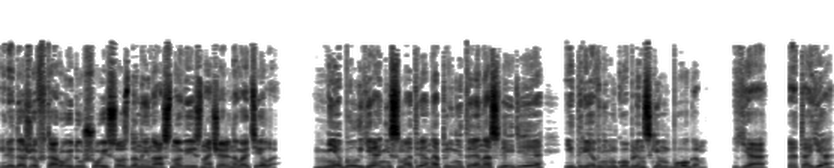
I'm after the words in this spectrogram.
или даже второй душой, созданной на основе изначального тела. Не был я, несмотря на принятое наследие, и древним гоблинским богом. Я — это я.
